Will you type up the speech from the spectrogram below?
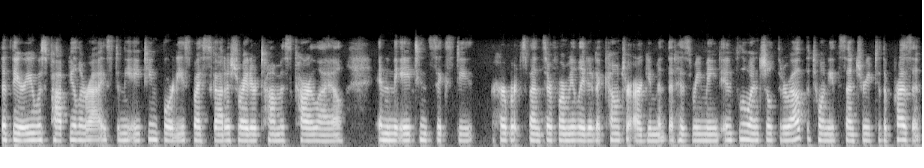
The theory was popularized in the 1840s by Scottish writer Thomas Carlyle, and in the 1860s, Herbert Spencer formulated a counter-argument that has remained influential throughout the 20th century to the present.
